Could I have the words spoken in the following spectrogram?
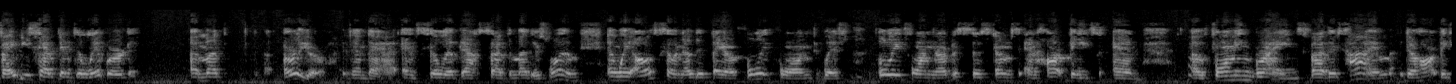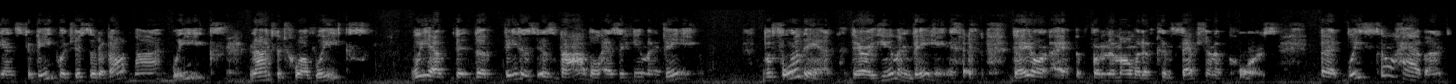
babies have been delivered a month earlier than that and still lived outside the mother's womb. And we also know that they are fully formed with fully formed nervous systems and heartbeats and uh, forming brains by the time their heart begins to beat, which is at about nine weeks, nine to 12 weeks we have the, the fetus is viable as a human being. Before then, they're a human being. they are uh, from the moment of conception, of course, but we still haven't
